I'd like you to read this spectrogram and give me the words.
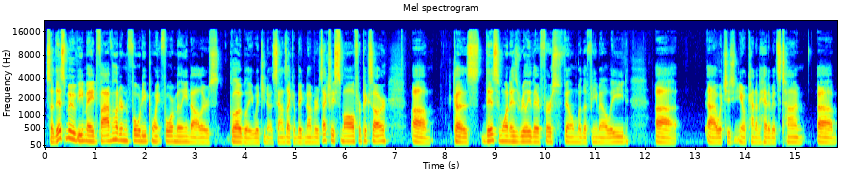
So this movie made five hundred and forty point four million dollars globally, which you know sounds like a big number. It's actually small for Pixar, because this one is really their first film with a female lead, uh, uh, which is you know kind of ahead of its time. Um,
